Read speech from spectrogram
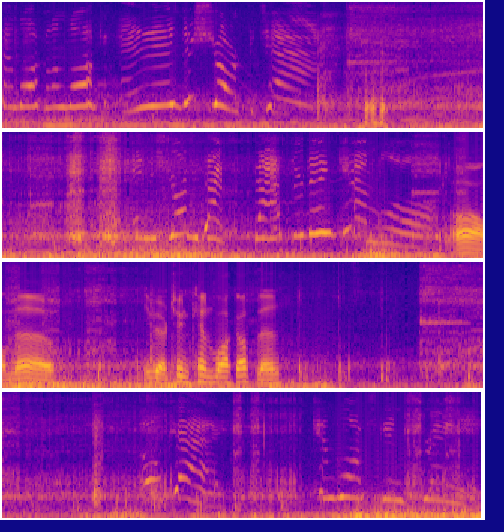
Ken Block unlock, and it is the Shark Attack. And the Shark Attack's faster than Ken Block. Oh no. You better tune Ken Block up then. Okay. Ken Block's getting training.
